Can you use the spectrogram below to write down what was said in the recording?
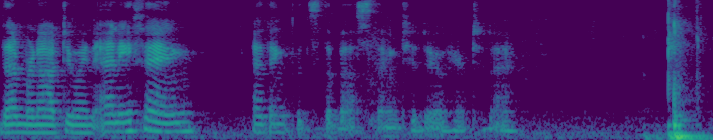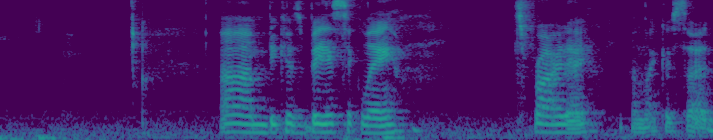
then we're not doing anything. I think that's the best thing to do here today. Um, because basically, it's Friday, and like I said,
